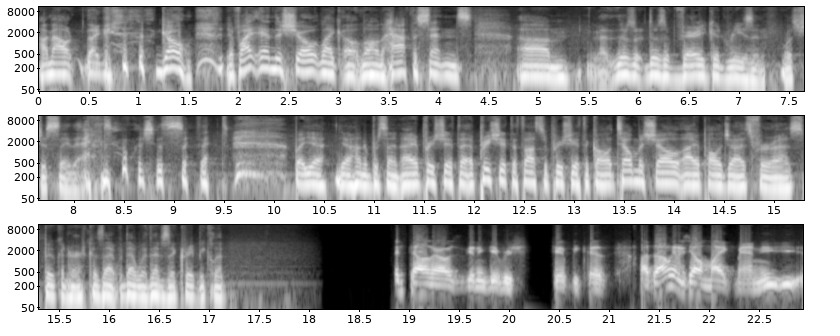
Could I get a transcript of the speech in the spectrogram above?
I'm out. Like, go. If I end the show like uh, on half a sentence, um, there's a, there's a very good reason. Let's just say that. Let's just say that. But yeah, yeah, hundred percent. I appreciate that. Appreciate the thoughts. Appreciate the call. Tell Michelle I apologize for uh, spooking her because that that that is a creepy clip been telling her I was going to give her shit because I thought I'm going to tell Mike, man, you, you,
